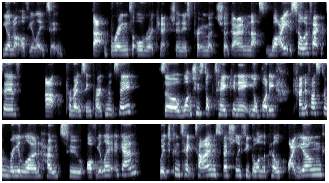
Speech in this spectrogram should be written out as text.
you're not ovulating. That brain to ovary connection is pretty much shut down. And that's why it's so effective at preventing pregnancy. So once you stop taking it, your body kind of has to relearn how to ovulate again, which can take time, especially if you go on the pill quite young.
